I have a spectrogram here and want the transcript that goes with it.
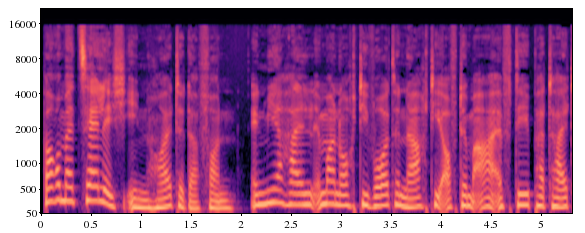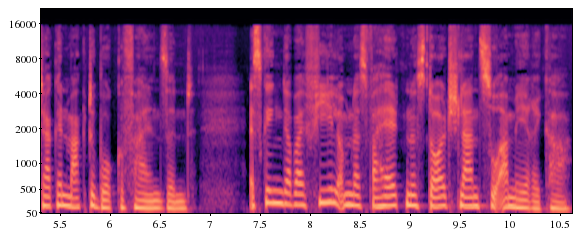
Warum erzähle ich Ihnen heute davon? In mir hallen immer noch die Worte nach, die auf dem AfD-Parteitag in Magdeburg gefallen sind. Es ging dabei viel um das Verhältnis Deutschland zu Amerika.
